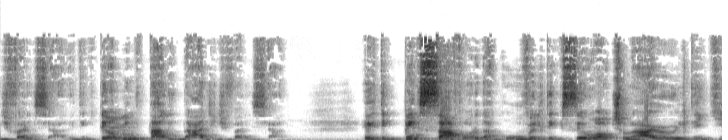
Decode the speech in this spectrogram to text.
diferenciado, ele tem que ter uma mentalidade diferenciada. Ele tem que pensar fora da curva, ele tem que ser um outlier, ele tem que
